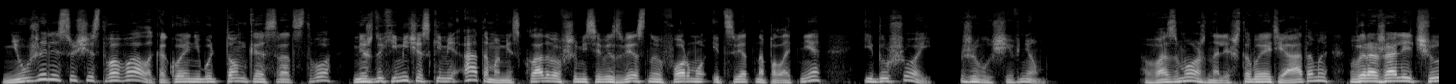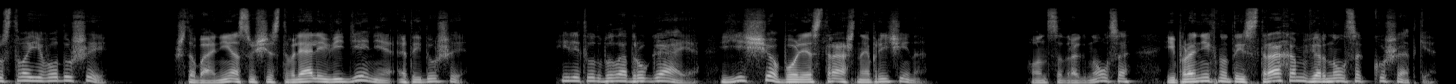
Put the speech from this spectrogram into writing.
Неужели существовало какое-нибудь тонкое сродство между химическими атомами, складывавшимися в известную форму и цвет на полотне, и душой, живущей в нем? Возможно ли, чтобы эти атомы выражали чувства его души, чтобы они осуществляли видение этой души? Или тут была другая, еще более страшная причина? Он содрогнулся и, проникнутый страхом, вернулся к кушетке.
